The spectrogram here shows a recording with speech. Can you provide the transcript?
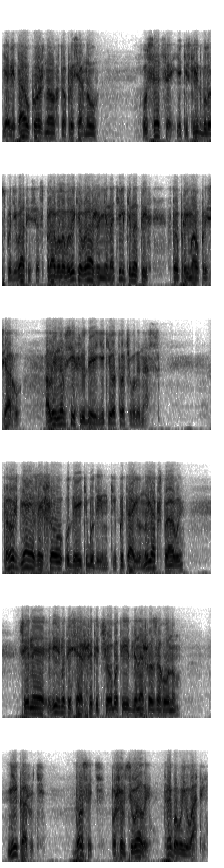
Я вітав кожного, хто присягнув. Усе це, як і слід було сподіватися, справило велике враження не тільки на тих, хто приймав присягу, але й на всіх людей, які оточували нас. Того ж дня я зайшов у деякі будинки, питаю, ну як справи? Чи не візьметеся шити чоботи для нашого загону? Ні, кажуть. Досить, пошевцювали, треба воювати.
